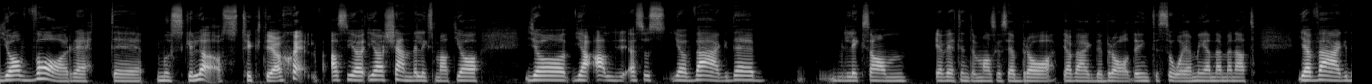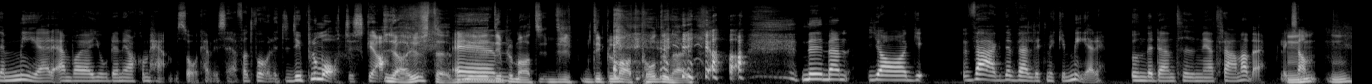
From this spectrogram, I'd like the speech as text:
Jag var rätt eh, muskulös tyckte jag själv. Alltså jag, jag kände liksom att jag, jag, jag aldrig, alltså jag vägde liksom, jag vet inte om man ska säga bra, jag vägde bra, det är inte så jag menar, men att jag vägde mer än vad jag gjorde när jag kom hem, så kan vi säga, för att vara lite diplomatiska. Ja, just det. Vi är Ehm. diplomat, di- diplomatpodden här. ja. Nej, men jag vägde väldigt mycket mer under den tiden jag tränade. Liksom. Mm, mm.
